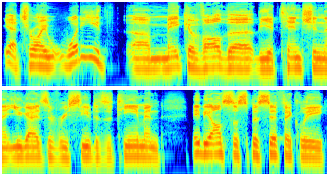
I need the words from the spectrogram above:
Yeah, Troy, what do you um, make of all the the attention that you guys have received as a team, and maybe also specifically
